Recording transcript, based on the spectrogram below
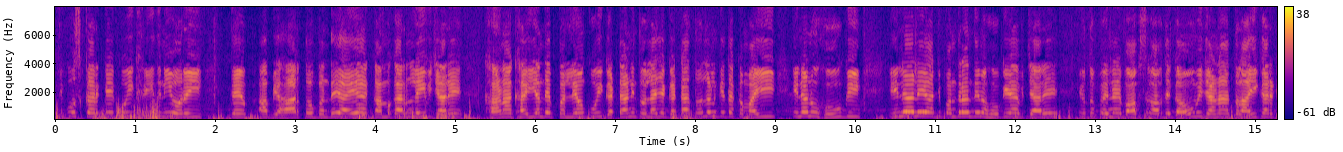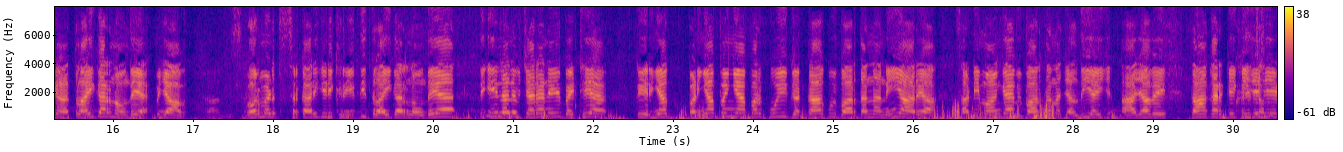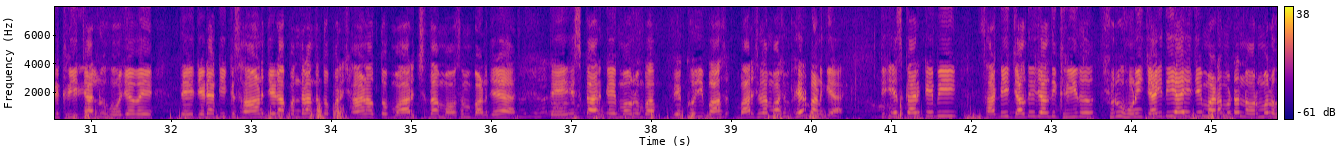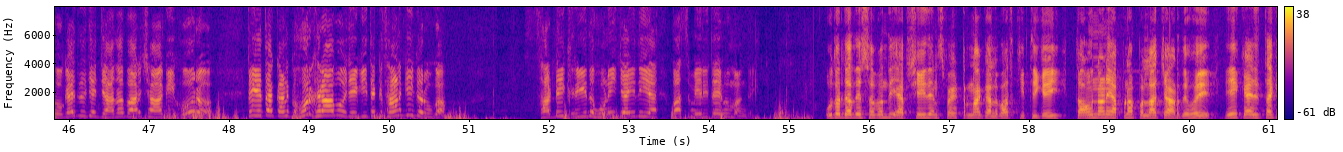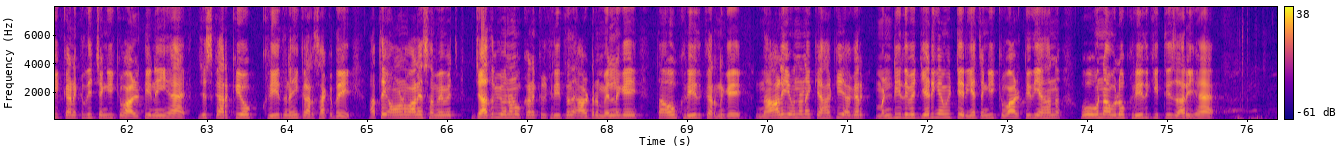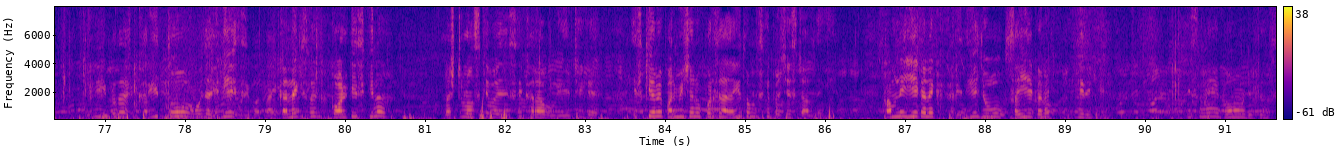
ਤੇ ਉਸ ਕਰਕੇ ਕੋਈ ਖਰੀਦ ਨਹੀਂ ਹੋ ਰਹੀ ਤੇ ਆ ਬਿਹਾਰ ਤੋਂ ਬੰਦੇ ਆਏ ਆ ਕੰਮ ਕਰਨ ਲਈ ਵਿਚਾਰੇ। ਖਾਣਾ ਖਾਈ ਜਾਂਦੇ ਪੱਲਿਓਂ ਕੋਈ ਗੱਟਾ ਨਹੀਂ ਤੋਲਿਆ ਜੇ ਗੱਟਾ ਤੋਲਣਗੇ ਤਾਂ ਕਮਾਈ ਇਹਨਾਂ ਨੂੰ ਹੋਊਗੀ। ਇਹਨਾਂ ਨੇ ਅੱਜ 15 ਦਿਨ ਹੋ ਗਏ ਆ ਵਿਚਾਰੇ ਇਹ ਤੋਂ ਇਹਨਾਂ ਨੇ ਵਾਪਸ ਆਪਦੇ ਗਾঁव ਵੀ ਜਾਣਾ ਤਲਾਈ ਕਰਕੇ ਤਲਾਈ ਕਰਨ ਆਉਂਦੇ ਆ ਪੰਜਾਬ। ਗਵਰਨਮੈਂਟ ਸਰਕਾਰੀ ਜਿਹੜੀ ਖਰੀਦ ਦੀ ਤਲਾਈ ਕਰਨ ਆਉਂਦੇ ਆ ਤੇ ਇਹਨਾਂ ਨੇ ਵਿਚਾਰਿਆਂ ਨੇ ਬੈਠੇ ਆ ਢੇਰੀਆਂ ਬਣੀਆਂ ਪਈਆਂ ਪਰ ਕੋਈ ਗੱਟਾ ਕੋਈ ਬਾਰਦਾਨਾ ਨਹੀਂ ਆ ਰਿਹਾ। ਸਾਡੀ ਮੰਗ ਹੈ ਵੀ ਬਾਰਦਾਨਾ ਜਲਦੀ ਆ ਜਾਵੇ ਤਾਂ ਕਰਕੇ ਕੀ ਜੇ ਜਿਹੜੀ ਖਰੀਦ ਚਾਲੂ ਹੋ ਜਾਵੇ। ਤੇ ਜਿਹੜਾ ਕਿ ਕਿਸਾਨ ਜਿਹੜਾ 15 ਦਿਨ ਤੋਂ ਪਰੇਸ਼ਾਨ ਆ, ਉਤੋਂ ਬਾਰਿਸ਼ ਦਾ ਮੌਸਮ ਬਣ ਗਿਆ ਤੇ ਇਸ ਕਰਕੇ ਮੌਸਮ ਵੇਖੋ ਜੀ, ਬਾਸ- ਬਾਰਿਸ਼ ਦਾ ਮੌਸਮ ਫੇਰ ਬਣ ਗਿਆ ਤੇ ਇਸ ਕਰਕੇ ਵੀ ਸਾਡੀ ਜਲਦੀ ਜਲਦੀ ਖਰੀਦ ਸ਼ੁਰੂ ਹੋਣੀ ਚਾਹੀਦੀ ਆ। ਇਹ ਜੇ ਮਾੜਾ ਮੋਟਾ ਨਾਰਮਲ ਹੋ ਗਿਆ, ਤੇ ਜੇ ਜ਼ਿਆਦਾ ਬਾਰਿਸ਼ ਆ ਗਈ ਹੋਰ, ਤੇ ਇਹ ਤਾਂ ਕਣਕ ਹੋਰ ਖਰਾਬ ਹੋ ਜਾਏਗੀ, ਤੇ ਕਿਸਾਨ ਕੀ ਕਰੂਗਾ? ਸਾਡੀ ਖਰੀਦ ਹੋਣੀ ਚਾਹੀਦੀ ਹੈ। ਬਸ ਮੇਰੀ ਤਾਂ ਇਹੋ ਮੰਗ ਹੈ ਜੀ। ਉਧਰ ਜਦ ਇਸ ਸੰਬੰਧੀ ਐਫਸੀਆਈ ਦੇ ਇੰਸਪੈਕਟਰ ਨਾਲ ਗੱਲਬਾਤ ਕੀਤੀ ਗਈ ਤਾਂ ਉਹਨਾਂ ਨੇ ਆਪਣਾ ਪੱਲਾ ਝਾੜਦੇ ਹੋਏ ਇਹ ਕਹਿ ਦਿੱਤਾ ਕਿ ਕਣਕ ਦੀ ਚੰਗੀ ਕੁਆਲਿਟੀ ਨਹੀਂ ਹੈ ਜਿਸ ਕਰਕੇ ਉਹ ਖਰੀਦ ਨਹੀਂ ਕਰ ਸਕਦੇ ਅਤੇ ਆਉਣ ਵਾਲੇ ਸਮੇਂ ਵਿੱਚ ਜਦ ਵੀ ਉਹਨਾਂ ਨੂੰ ਕਣਕ ਖਰੀਦਣ ਦੇ ਆਰਡਰ ਮਿਲਣਗੇ ਤਾਂ ਉਹ ਖਰੀਦ ਕਰਨਗੇ ਨਾਲ ਹੀ ਉਹਨਾਂ ਨੇ ਕਿਹਾ ਕਿ ਅਗਰ ਮੰਡੀ ਦੇ ਵਿੱਚ ਜਿਹੜੀਆਂ ਵੀ ਢੇਰੀਆਂ ਚੰਗੀ ਕੁਆਲਿਟੀ ਦੀਆਂ ਹਨ ਉਹ ਉਹਨਾਂ ਵੱਲੋਂ ਖਰੀਦ ਕੀਤੀ ਜਾ ਰਹੀ ਹੈ नहीं पता है खरीद तो हो जाएगी ये कनेक्ट से क्वालिटी इसकी ना डस्ट लॉस की वजह से ख़राब हो गई है ठीक है? इसकी हमें परमिशन ऊपर से आ जाएगी तो हम इसकी परचेस डाल देंगे। हमने ये कनेक्ट खरीदी है जो सही है कनेक्ट ये देखिए। इसमें दोनों में डिफरेंस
